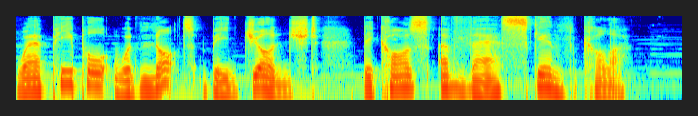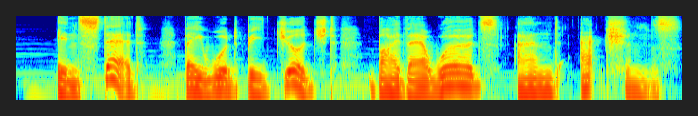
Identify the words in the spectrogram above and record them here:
where people would not be judged because of their skin colour. Instead, they would be judged by their words and actions.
